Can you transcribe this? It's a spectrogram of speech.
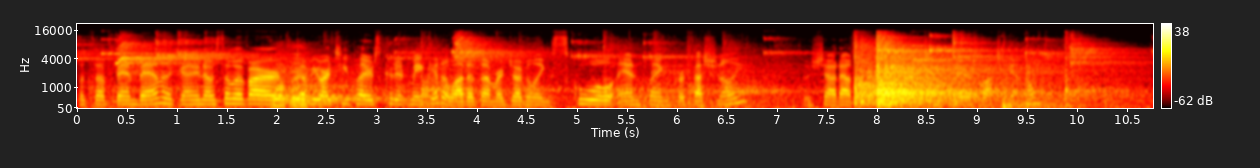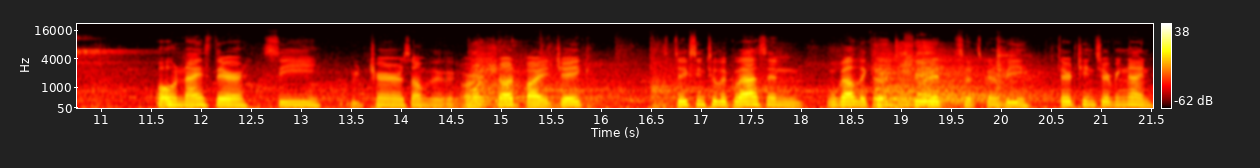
What's up, Bam Bam? Like, I know some of our Well. WRT players couldn't make it. A lot of them are juggling school and playing professionally. So shout out to the WRT players watching at home. Oh, nice there. See return or something or Point. shot by Jake. Sticks into the glass and Ugalde can 13 shoot it, so it's gonna be 13 serving nine.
